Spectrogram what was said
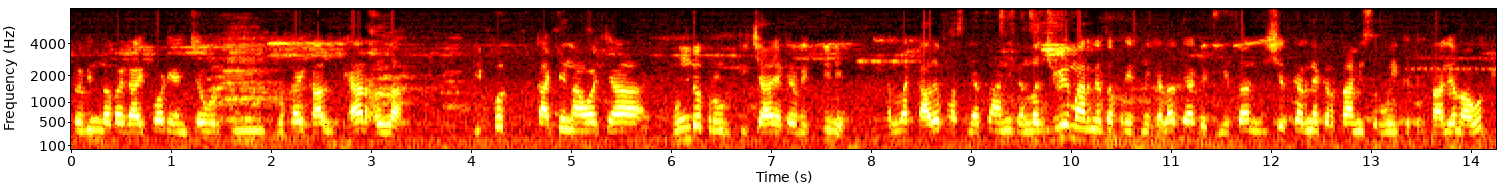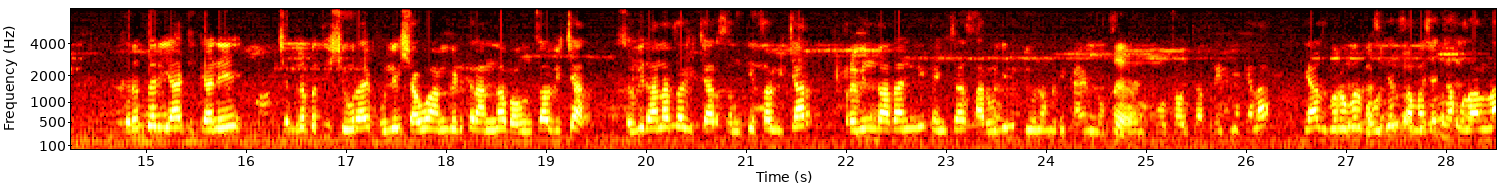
प्रवीणदादा गायकवाड यांच्यावरती जो काही काल भ्याड हल्ला दीपक काटे नावाच्या गुंड प्रवृत्तीच्या एका व्यक्तीने त्यांना काळं फासण्याचा आणि त्यांना जीवे मारण्याचा प्रयत्न केला त्या घटनेचा निषेध करण्याकरता आम्ही सर्व एकत्रित आलेलो आहोत. खरं तर या ठिकाणी छत्रपती शिवराय फुले शाहू आंबेडकर अण्णा भाऊंचा विचार संविधानाचा विचार संतेचा विचार प्रवीणदादांनी त्यांच्या सार्वजनिक जीवनामध्ये कायम लोकांपर्यंत पोहोचवायचा प्रयत्न केला. त्याचबरोबर बहुजन समाजाच्या मुलांना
